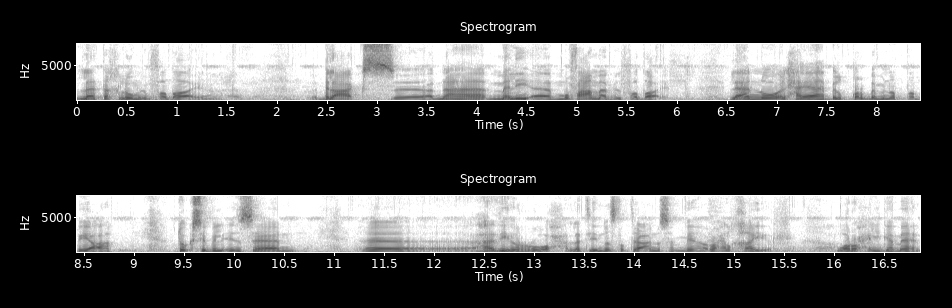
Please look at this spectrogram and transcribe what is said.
لا تخلو من فضائل بالعكس آه، أنها مليئة مفعمة بالفضائل. لأنه الحياة بالقرب من الطبيعة تكسب الإنسان هذه الروح التي نستطيع أن نسميها روح الخير وروح الجمال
